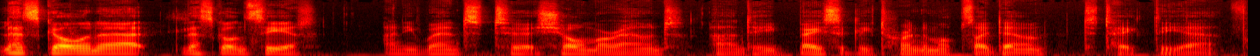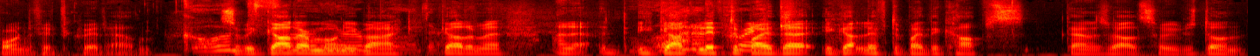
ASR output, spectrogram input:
"Let's go and uh, let's go and see it." And he went to show him around, and he basically turned him upside down to take the uh, 450 quid out him. Good so we got our money back, brother. got him, a, and uh, he What got lifted by the he got lifted by the cops then as well. So he was done.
